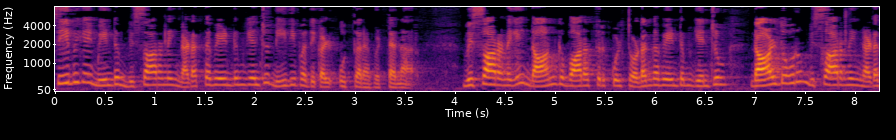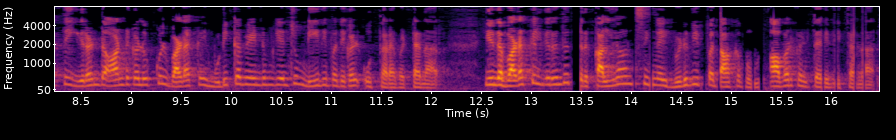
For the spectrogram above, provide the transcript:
சிபிஐ மீண்டும் விசாரணை நடத்த வேண்டும் என்று நீதிபதிகள் உத்தரவிட்டனர். விசாரணையை நான்கு வாரத்திற்குள் தொடங்க வேண்டும் என்றும் நாள்தோறும் விசாரணை நடத்தி இரண்டு ஆண்டுகளுக்குள் வழக்கை முடிக்க வேண்டும் என்றும் நீதிபதிகள் உத்தரவிட்டனர். இந்த வழக்கில் இருந்து திரு. கல்யாண் சிங்கை விடுவிப்பதாகவும் அவர்கள் தெரிவித்தனர்.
